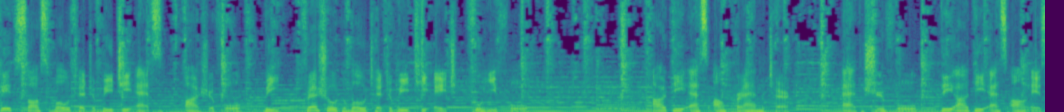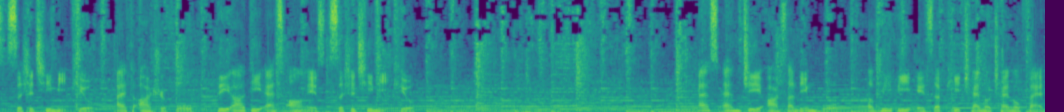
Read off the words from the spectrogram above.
gate source voltage VGS 20伏 V threshold voltage VTH 负1伏 RDS on parameter at 十伏，DRDS on is 四十七米 Q at 二十伏，DRDS on is 四十七米 Q。SMG 二三零五，a VB is a P-channel channel fed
